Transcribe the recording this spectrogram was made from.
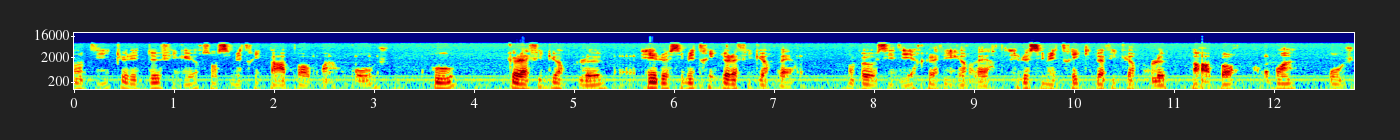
On dit que les deux figures sont symétriques par rapport au point rouge ou que la figure bleue est le symétrique de la figure verte. On peut aussi dire que la figure verte est le symétrique de la figure bleue par rapport au point rouge.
